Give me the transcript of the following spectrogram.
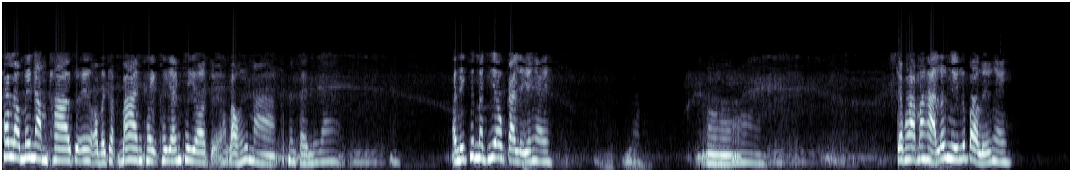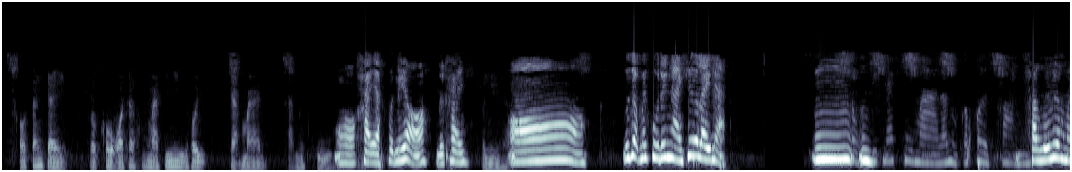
ถ้าเราไม่นำพาตัวเองออกมาจากบ้านใครขยันขยอตัวเราให้มาก็เป็นไปไม่ได้ อันนี้ขึ้นมาเที่ยวกันหรือยังไงอ๋อจะพามาหาเรื่องนี้หรือเปล่าหรือยังไง เขาตั้งใจก็เขาบอกว่าถ้าเขามาที่นี่เขาอยากมาหาแม่ครูอ๋อใครอะคนนี้เหรอหรือใครคนนี้ครับอ๋อรู้จักแม่ครูได้ไงชื่ออะไรเนี่ย อืมส่งอืมคลิปแม่ครูมาแล้วหนูก็เปิดฟังฟังรู้เรื่องไหม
